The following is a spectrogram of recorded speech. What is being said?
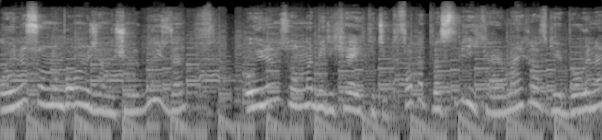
oyunun sonunun bu olmayacağını düşündü. Bu yüzden oyunun sonuna bir hikaye ekleyecekti. Fakat basit bir hikaye Minecraft gibi bir oyuna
